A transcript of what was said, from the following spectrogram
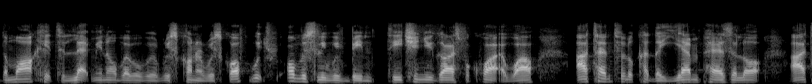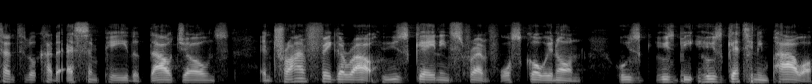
the market to let me know whether we're risk on or risk off, which obviously we've been teaching you guys for quite a while. I tend to look at the yen pairs a lot. I tend to look at the S&P, the Dow Jones, and try and figure out who's gaining strength, what's going on, who's who's be, who's getting in power,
